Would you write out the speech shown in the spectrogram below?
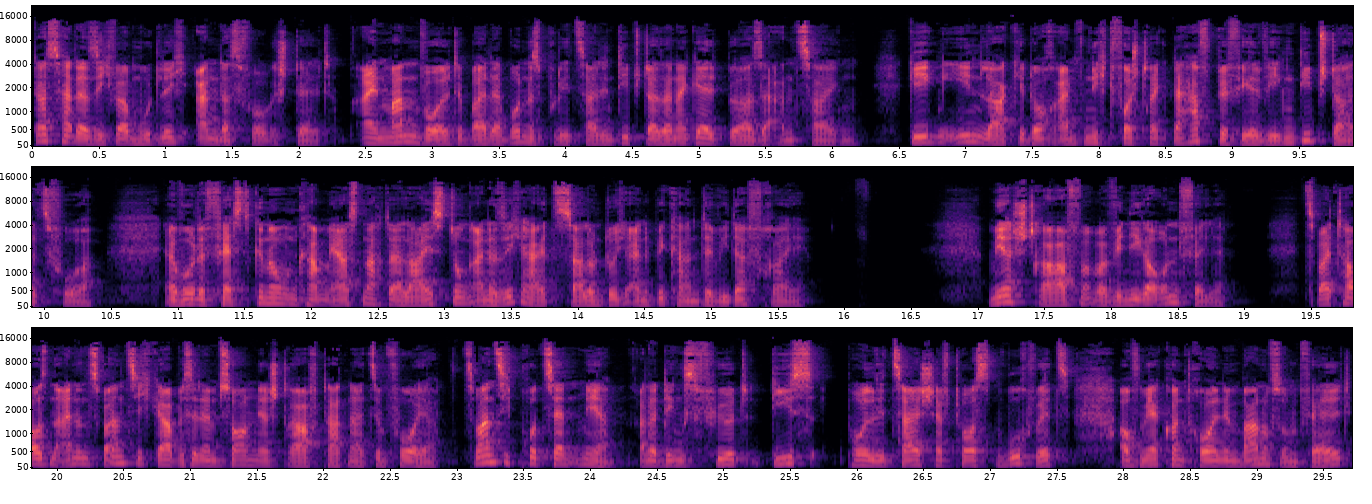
Das hat er sich vermutlich anders vorgestellt. Ein Mann wollte bei der Bundespolizei den Diebstahl seiner Geldbörse anzeigen. Gegen ihn lag jedoch ein nicht vollstreckter Haftbefehl wegen Diebstahls vor. Er wurde festgenommen und kam erst nach der Leistung einer Sicherheitszahlung durch eine Bekannte wieder frei. Mehr Strafen, aber weniger Unfälle. 2021 gab es in Emshorn mehr Straftaten als im Vorjahr. 20 Prozent mehr. Allerdings führt dies Polizeichef Thorsten Buchwitz auf mehr Kontrollen im Bahnhofsumfeld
